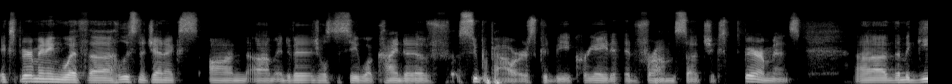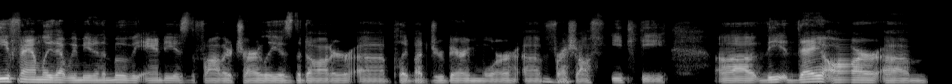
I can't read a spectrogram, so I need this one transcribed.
experimenting with uh, hallucinogenics on um, individuals to see what kind of superpowers could be created from such experiments uh, the McGee family that we meet in the movie, Andy is the father, Charlie is the daughter, uh, played by Drew Barrymore, uh, Mhm. fresh off ET. Uh, the they are, um,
